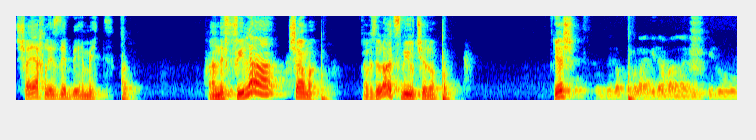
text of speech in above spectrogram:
שייך לזה באמת. הנפילה שמה, אבל זה לא העצמיות שלו. יש? זה לא כמו להגיד אבל להגיד כאילו,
